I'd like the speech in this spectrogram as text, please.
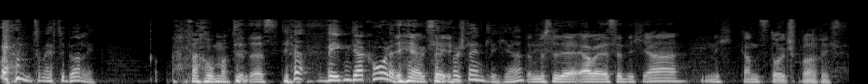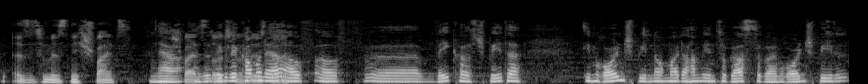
zum FC Burnley. Warum macht er das? Ja, wegen der Kohle. Ja, okay. Selbstverständlich, ja. Dann müsste der, aber er ist ja nicht, ja, nicht ganz deutschsprachig. Also zumindest nicht Schweiz. Ja, Schweiz, also wir, wir kommen ja auf, auf äh, Wakehorst später im Rollenspiel nochmal, da haben wir ihn zu Gast sogar im Rollenspiel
